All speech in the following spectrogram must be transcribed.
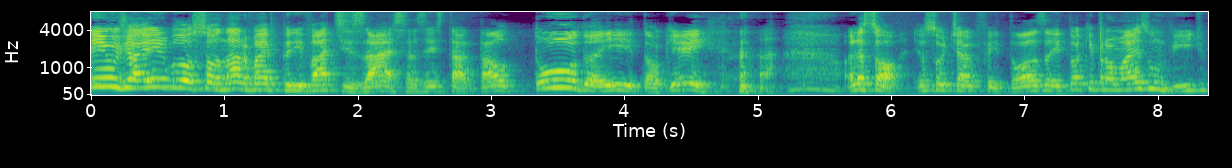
E o Jair Bolsonaro vai privatizar essas estatal tudo aí, tá ok? Olha só, eu sou o Thiago Feitosa e tô aqui para mais um vídeo.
